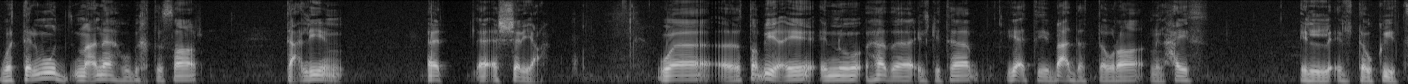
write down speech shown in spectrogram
والتلمود معناه باختصار تعليم الشريعة. وطبيعي أنه هذا الكتاب يأتي بعد التوراة من حيث التوقيت.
